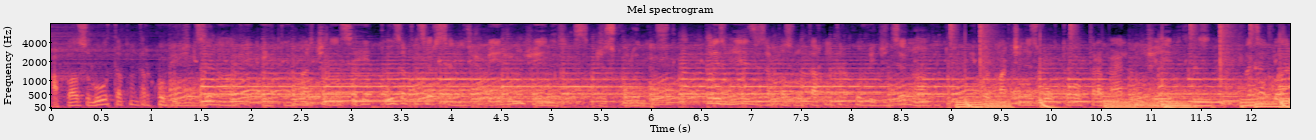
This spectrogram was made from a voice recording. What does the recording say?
Após luta contra a Covid-19, Heitor Martinez se recusa a fazer cenas de beijo em Gênesis, diz colunista. Dois meses após lutar contra a Covid-19, Heitor Martinez voltou ao trabalho em Gênesis, mas agora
